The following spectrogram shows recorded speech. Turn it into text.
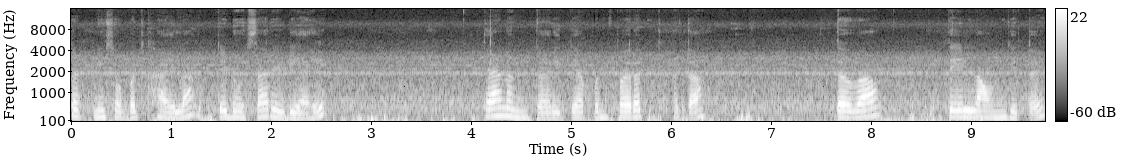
चटणीसोबत खायला ते डोसा रेडी आहे. त्यानंतर इथे आपण परत आता तवा तेल लावून घेतो आहे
